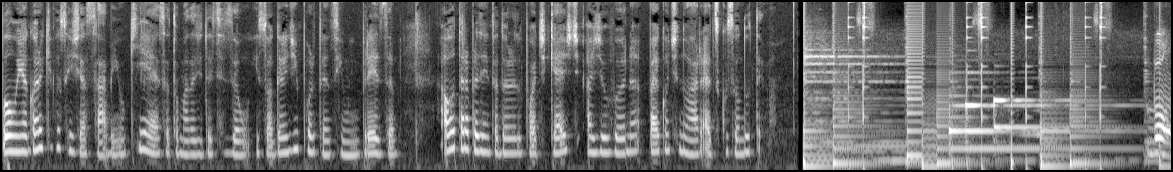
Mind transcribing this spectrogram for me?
Bom, e agora que vocês já sabem o que é essa tomada de decisão e sua grande importância em uma empresa, a outra apresentadora do podcast, a Giovana, vai continuar a discussão do tema. Bom,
